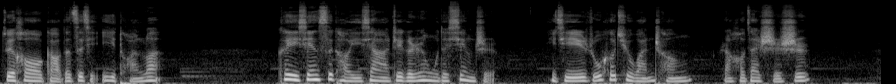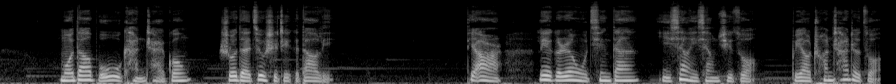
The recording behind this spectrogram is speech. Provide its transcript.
最后搞得自己一团乱。可以先思考一下这个任务的性质，以及如何去完成，然后再实施。磨刀不误砍柴工，说的就是这个道理。第二，列个任务清单，一项一项去做，不要穿插着做。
